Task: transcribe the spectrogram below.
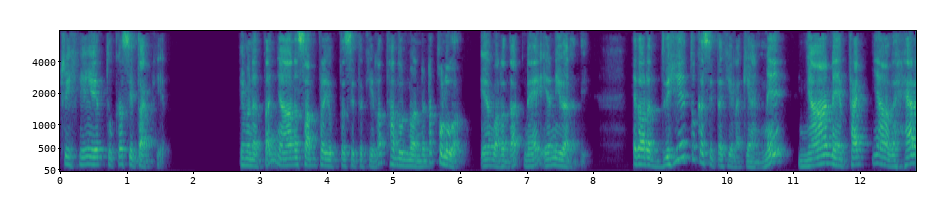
ත්‍රි හේතුක සිතක් කියලා. එහෙම නැත්නම් ඥාන සංප්‍රයුක්ත සිත කියලා හඳුන්වන්නට පුළුවන්. එය වරදක් නෑ එය නිවැරදි. එතකොට ද්විහේතුක සිත කියලා කියන්නේ ඥානය ප්‍රඥාව හැර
